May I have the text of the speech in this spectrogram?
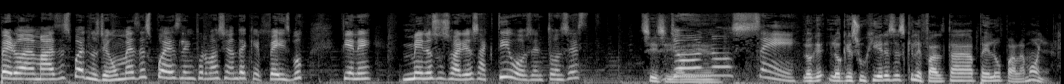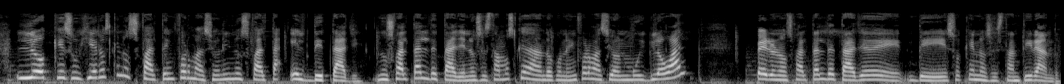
Pero además después, nos llega un mes después la información de que Facebook tiene menos usuarios activos. Entonces, Sí, sí. yo no sé. Lo que, lo que sugieres es que le falta pelo para la moña. Lo que sugiero es que nos falta información y nos falta el detalle. Nos falta el detalle. Nos estamos quedando con una información muy global, pero nos falta el detalle de, de eso que nos están tirando.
